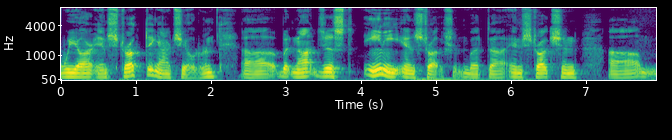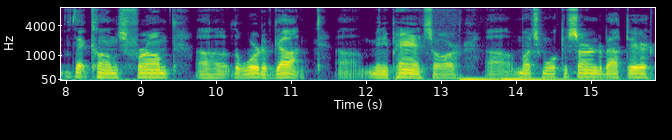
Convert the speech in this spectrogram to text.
we are instructing our children, uh, but not just any instruction, but uh, instruction um, that comes from uh, the Word of God. Uh, many parents are uh, much more concerned about their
